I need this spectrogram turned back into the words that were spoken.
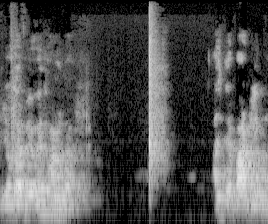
যোগ আর বিয়োগের ধারণা দাও আজকের পাঠ লিখো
